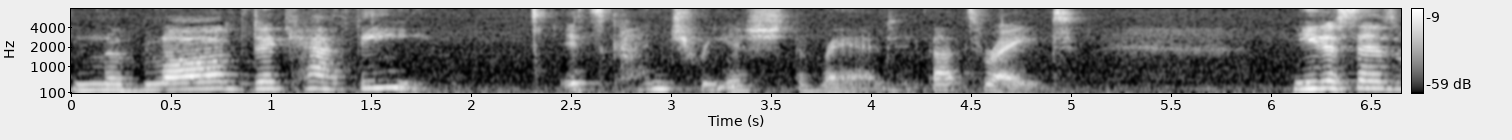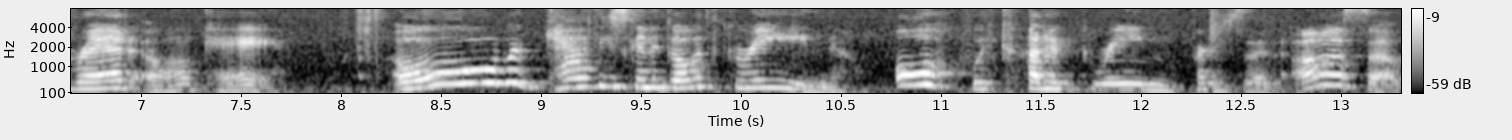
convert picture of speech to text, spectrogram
Le Blog de Cathy. It's countryish, the red. That's right. Nita says red. Oh, okay. Oh, Kathy's going to go with green. Oh, we got a green person. Awesome.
